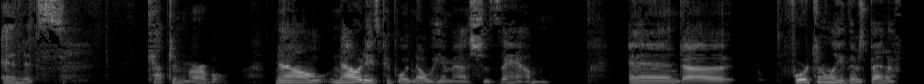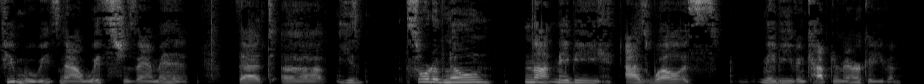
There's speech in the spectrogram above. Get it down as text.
and it's Captain Marvel. Now, nowadays people would know him as Shazam, and uh, Fortunately, there's been a few movies now with Shazam in it that uh, he's sort of known, not maybe as well as maybe even Captain America even.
